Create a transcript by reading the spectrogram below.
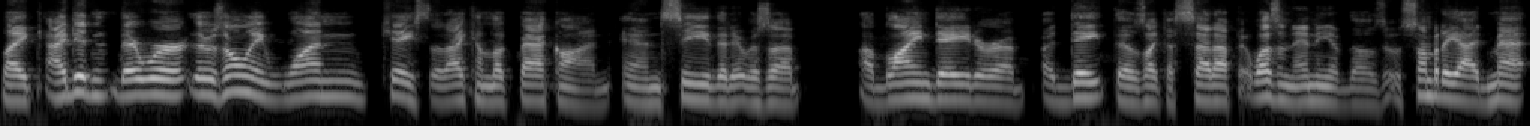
Like I didn't there were there was only one case that I can look back on and see that it was a a blind date or a, a date that was like a setup. It wasn't any of those. It was somebody I'd met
